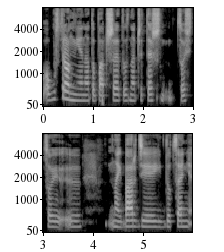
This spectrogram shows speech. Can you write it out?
obustronnie na to patrzę, to znaczy też coś, co najbardziej docenia,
